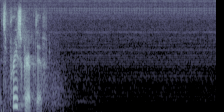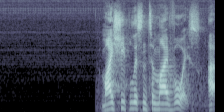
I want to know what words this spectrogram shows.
It's prescriptive. My sheep listen to my voice. I,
